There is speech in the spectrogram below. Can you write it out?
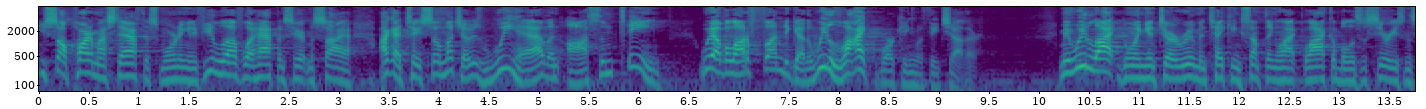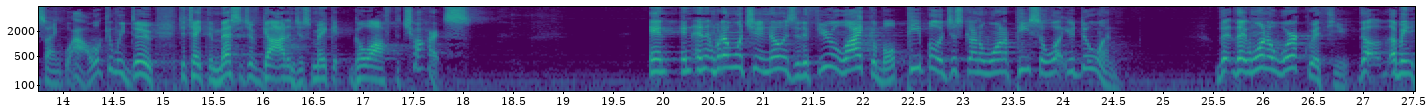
you saw part of my staff this morning, and if you love what happens here at Messiah, I got to tell you so much of it is we have an awesome team. We have a lot of fun together. We like working with each other. I mean, we like going into a room and taking something like likable as a series and saying, wow, what can we do to take the message of God and just make it go off the charts? And, and, and what I want you to know is that if you're likable, people are just going to want a piece of what you're doing. They, they want to work with you. The, I mean,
